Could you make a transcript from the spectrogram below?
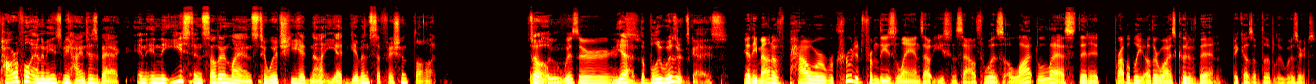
powerful enemies behind his back, and in the east and southern lands to which he had not yet given sufficient thought. The So, Blue Wizards. yeah, the Blue Wizards guys. Yeah, the amount of power recruited from these lands out east and south was a lot less than it probably otherwise could have been because of the Blue Wizards.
